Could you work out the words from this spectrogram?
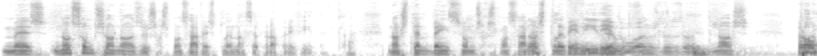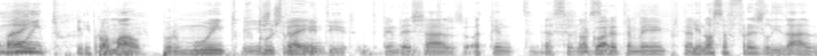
mas não somos só nós os responsáveis pela nossa própria vida. Claro. Nós também somos responsáveis nós pela vida do outro. Uns dos outros. Nós para o bem muito, e, para o mal. Por muito que custa admitir, dependendo deixar dos outros. patente essa nossa... Agora também é importante... E a nossa fragilidade,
